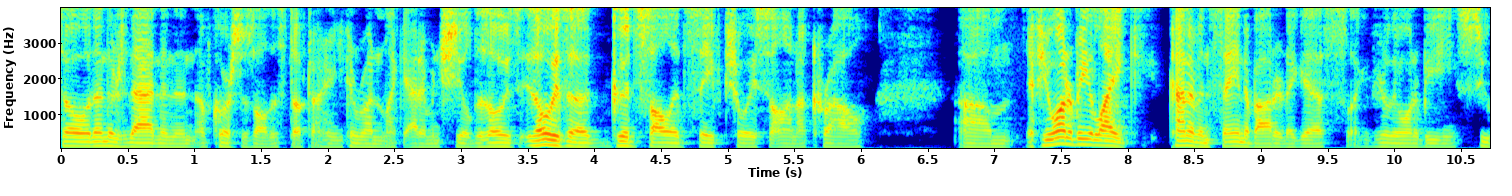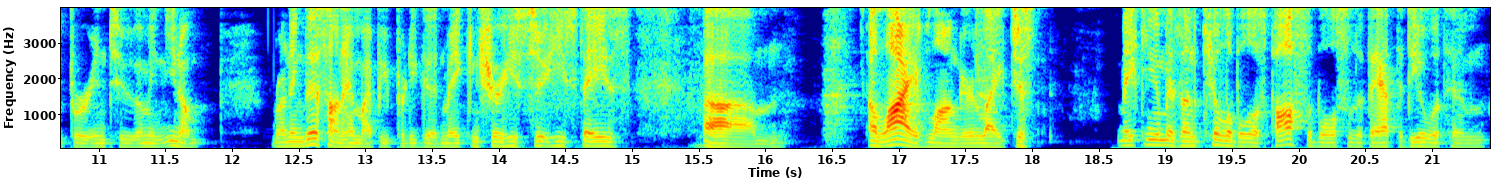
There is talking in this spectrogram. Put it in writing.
so then there's that, and then of course there's all this stuff down here. You can run like Adamant Shield. There's always it's always a good solid safe choice on a Krau. Um, if you want to be like kind of insane about it, I guess like if you really want to be super into, I mean, you know, running this on him might be pretty good. Making sure he he stays um, alive longer, like just making him as unkillable as possible so that they have to deal with him.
